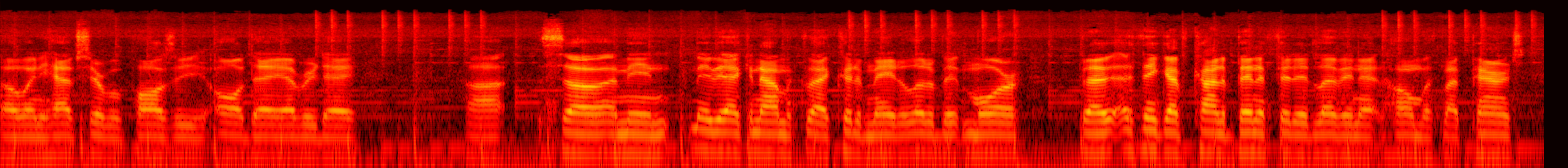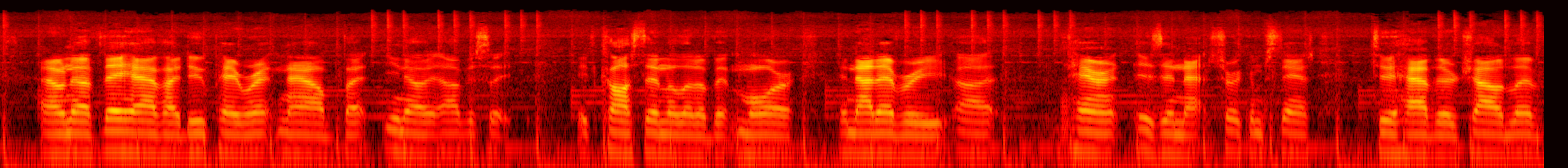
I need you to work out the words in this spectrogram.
uh, when you have cerebral palsy all day, every day. Uh, so, I mean, maybe economically I could have made a little bit more, but I, I think I've kind of benefited living at home with my parents. I don't know if they have, I do pay rent now, but you know, obviously it costs them a little bit more, and not every uh, parent is in that circumstance to have their child live.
